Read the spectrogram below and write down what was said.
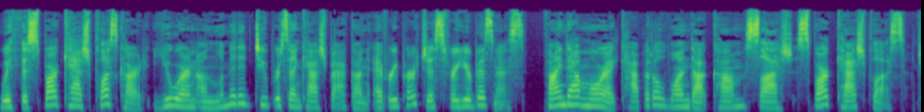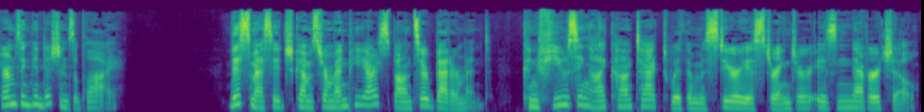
With the Spark Cash Plus card, you earn unlimited 2% cash back on every purchase for your business. Find out more at CapitalOne.com slash SparkCashPlus. Terms and conditions apply. This message comes from NPR sponsor Betterment. Confusing eye contact with a mysterious stranger is never chill.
